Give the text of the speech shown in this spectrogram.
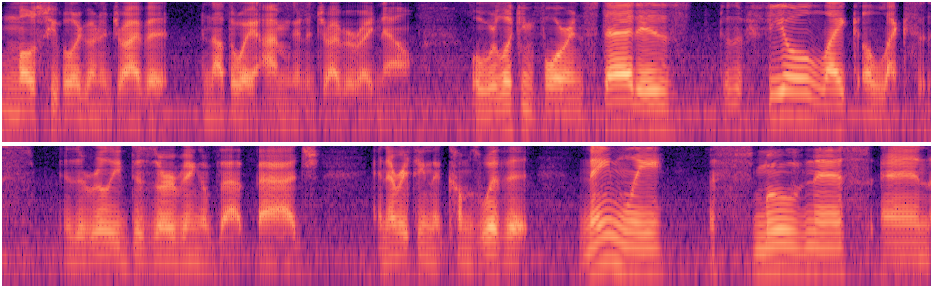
most people are going to drive it and not the way I'm going to drive it right now. What we're looking for instead is, does it feel like a Lexus? Is it really deserving of that badge and everything that comes with it? Namely, a smoothness and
